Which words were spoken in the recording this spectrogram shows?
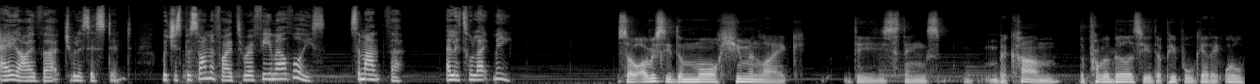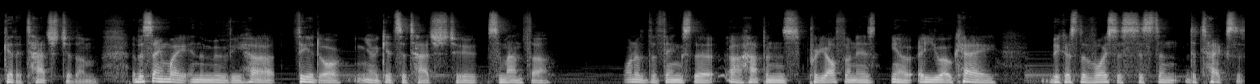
AI virtual assistant, which is personified through a female voice, Samantha, a little like me. So, obviously, the more human like these things become, the probability that people get it will get attached to them. The same way in the movie Her, Theodore, you know, gets attached to Samantha. One of the things that uh, happens pretty often is, you know, are you okay? Because the voice assistant detects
